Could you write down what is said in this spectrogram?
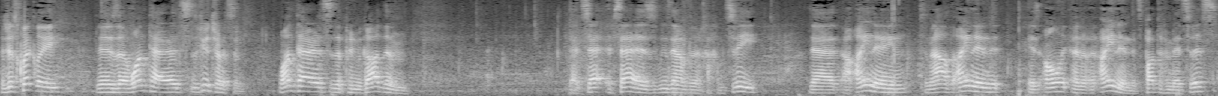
So just quickly, there's uh, one teretz, the futurism. One teretz is the Pri Megadim that sa- says, down from the Chacham Tzvi, that uh, Einin, the Einin is only, an, Einin that's part of a mitzvahs.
